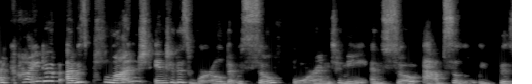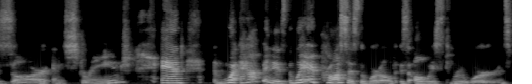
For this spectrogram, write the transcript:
I kind of I was plunged into this world that was so foreign to me and so absolutely bizarre and strange. And what happened is the way I process the world is always through words.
